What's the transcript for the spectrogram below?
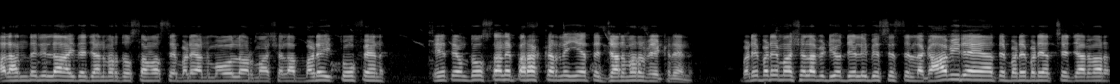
ਅਲਹਮਦੁਲਿਲਾ, ਅੱਜ ਦੇ ਜਾਨਵਰ ਦੋਸਤਾਂ ਵਾਸਤੇ ਬੜੇ ਅਨਮੋਲ ਔਰ ਮਾਸ਼ਾਅੱਲਾ ਬੜੇ ਹੀ ਤੋਹਫੇ ਹਨ। ਇਹ ਤੇ ਹੁਣ ਦੋਸਤਾਂ ਨੇ ਪਰਖ ਕਰਨੀ ਹੈ ਤੇ ਜਾਨਵਰ ਵੇਖ ਰਹੇ ਨੇ ਬੜੇ ਬੜੇ ਮਾਸ਼ਾਅੱਲਾ ਵੀਡੀਓ ਡੇਲੀ ਬੇਸਿਸ ਤੇ ਲਗਾ ਵੀ ਰਹੇ ਆ ਤੇ ਬੜੇ ਬੜੇ ਅੱਛੇ ਜਾਨਵਰ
